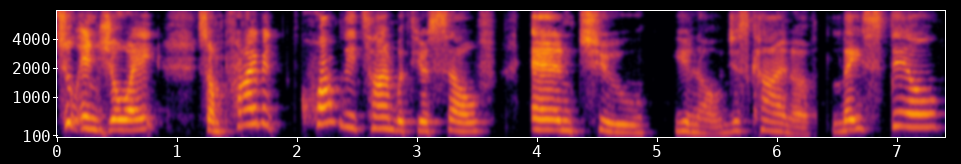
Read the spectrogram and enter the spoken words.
to enjoy some private quality time with yourself and to you know, just kind of lay still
